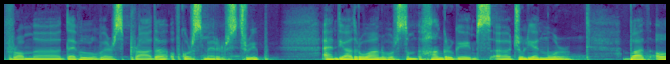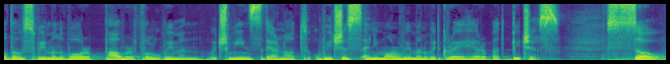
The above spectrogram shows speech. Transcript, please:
from uh, devil wears prada of course meryl streep. And the other one was from the hunger games uh, julianne moore. But all those women were powerful women which means they are not witches anymore women with gray hair but bitches. So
